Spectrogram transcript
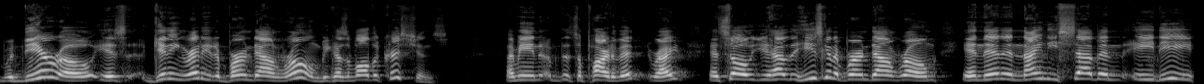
Nero is getting ready to burn down Rome because of all the Christians. I mean, that's a part of it, right? And so you have the, he's going to burn down Rome. And then in 97 AD,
